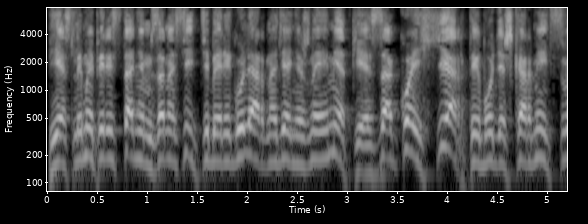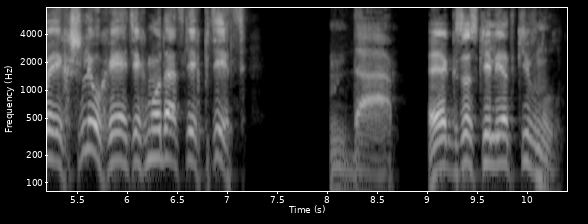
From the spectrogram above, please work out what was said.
если мы перестанем заносить тебе регулярно денежные метки, за кой хер ты будешь кормить своих шлюх и этих мудацких птиц?» «Да, Экзоскелет кивнул.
